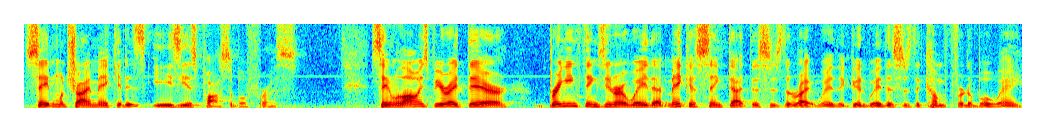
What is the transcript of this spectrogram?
Satan will try and make it as easy as possible for us. Satan will always be right there, bringing things in our way that make us think that this is the right way, the good way, this is the comfortable way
